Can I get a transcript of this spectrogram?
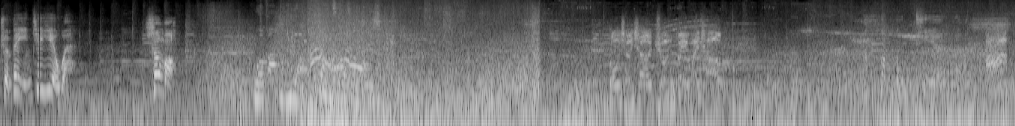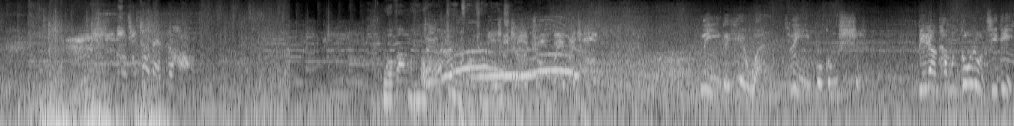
准备迎接夜晚。上吧！我方盟友正遭受攻击。工程车准备完成。天哪！啊！我方盟友正遭受攻击。另一个夜晚，另一波攻势，别让他们攻入基地。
